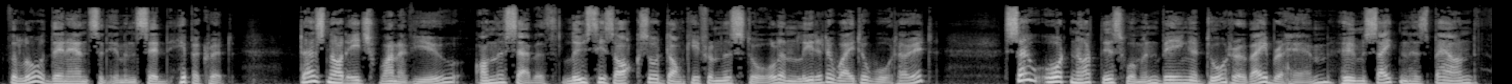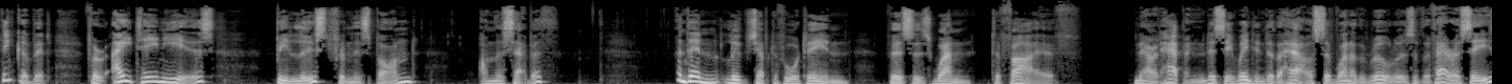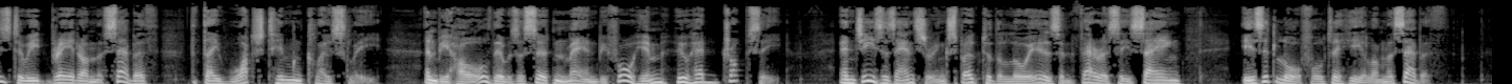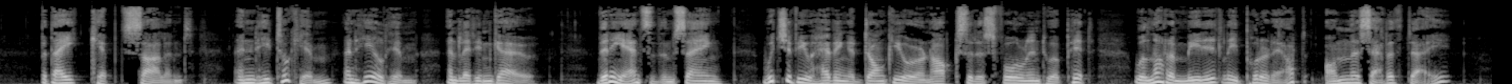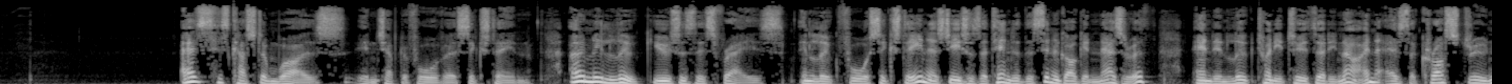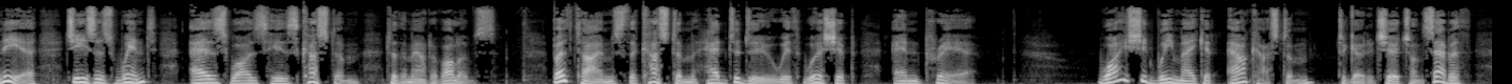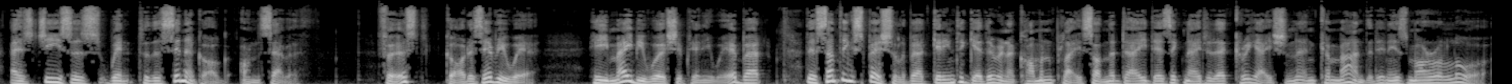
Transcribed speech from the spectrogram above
The Lord then answered him and said, Hypocrite, does not each one of you on the Sabbath loose his ox or donkey from the stall and lead it away to water it? So ought not this woman, being a daughter of Abraham, whom Satan has bound, think of it, for eighteen years, be loosed from this bond on the Sabbath? And then Luke chapter 14, verses 1 to 5. Now it happened, as he went into the house of one of the rulers of the Pharisees to eat bread on the Sabbath, that they watched him closely. And behold, there was a certain man before him who had dropsy. And Jesus answering spoke to the lawyers and Pharisees, saying, Is it lawful to heal on the Sabbath? But they kept silent. And he took him, and healed him, and let him go. Then he answered them, saying, Which of you having a donkey or an ox that has fallen into a pit, will not immediately pull it out on the Sabbath day? As his custom was in chapter 4 verse 16. Only Luke uses this phrase. In Luke 4:16 as Jesus attended the synagogue in Nazareth and in Luke 22:39 as the cross drew near, Jesus went as was his custom to the Mount of Olives. Both times the custom had to do with worship and prayer. Why should we make it our custom to go to church on Sabbath as Jesus went to the synagogue on Sabbath. First, God is everywhere. He may be worshipped anywhere, but there's something special about getting together in a common place on the day designated at creation and commanded in His moral law.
